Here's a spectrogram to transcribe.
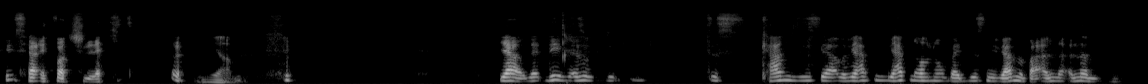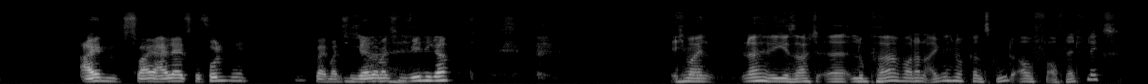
Ist ja einfach schlecht. ja. Ja, nee, also das kam dieses Jahr, aber wir hatten, wir hatten auch noch bei Disney, wir haben bei allen anderen ein, zwei Highlights gefunden. Bei manchen mehr, bei manchen weniger. Ich meine, ne, wie gesagt, äh, Lupin war dann eigentlich noch ganz gut auf, auf Netflix.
